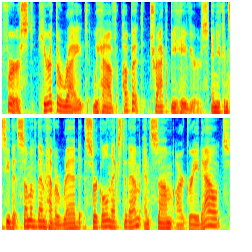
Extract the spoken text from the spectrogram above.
First, here at the right, we have puppet track behaviors, and you can see that some of them have a red circle next to them and some are grayed out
